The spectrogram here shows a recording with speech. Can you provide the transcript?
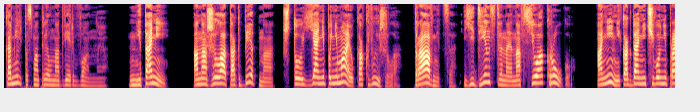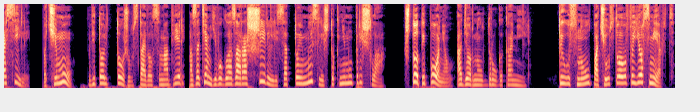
Камиль посмотрел на дверь в ванную. «Не томи! Она жила так бедно, что я не понимаю, как выжила. Травница, единственная на всю округу. Они никогда ничего не просили. Почему? Витольд тоже уставился на дверь, а затем его глаза расширились от той мысли, что к нему пришла. «Что ты понял?» — одернул друга Камиль. «Ты уснул, почувствовав ее смерть.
